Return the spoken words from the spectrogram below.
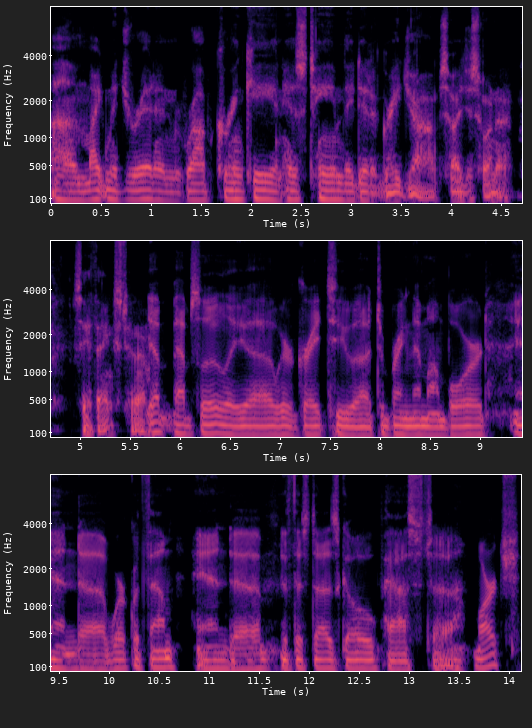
Um, Mike Madrid and Rob Korinke and his team, they did a great job. So I just want to say thanks to them. Yep, absolutely. Uh, we were great to uh, to bring them on board and uh, work with them. And uh, if this does go past March,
